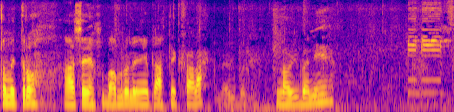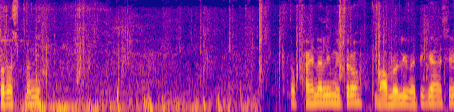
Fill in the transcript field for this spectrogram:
તો મિત્રો આ છે બામરોલીની પ્રાથમિક શાળા. નવી બની. નવી બની છે. સરસ બની. તો ફાઇનલી મિત્રો બામરોલી વટી ગયા છે.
